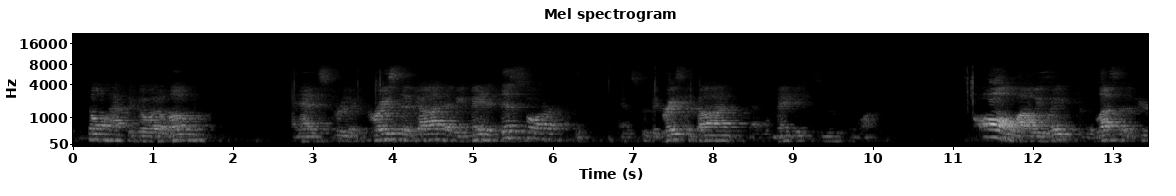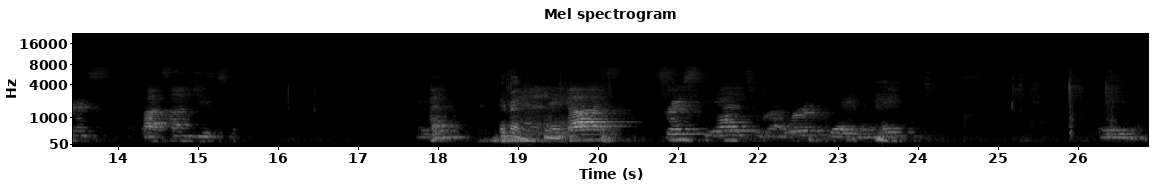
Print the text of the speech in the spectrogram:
We don't have to go it alone. And that is through the grace of God that we've made it this far. And it's through the grace of God that we'll make it to tomorrow. All while we wait for the blessed appearance of God's Son, Jesus the Prince. Amen. Amen. May God's grace be added to our word today in the name of Jesus. Amen.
